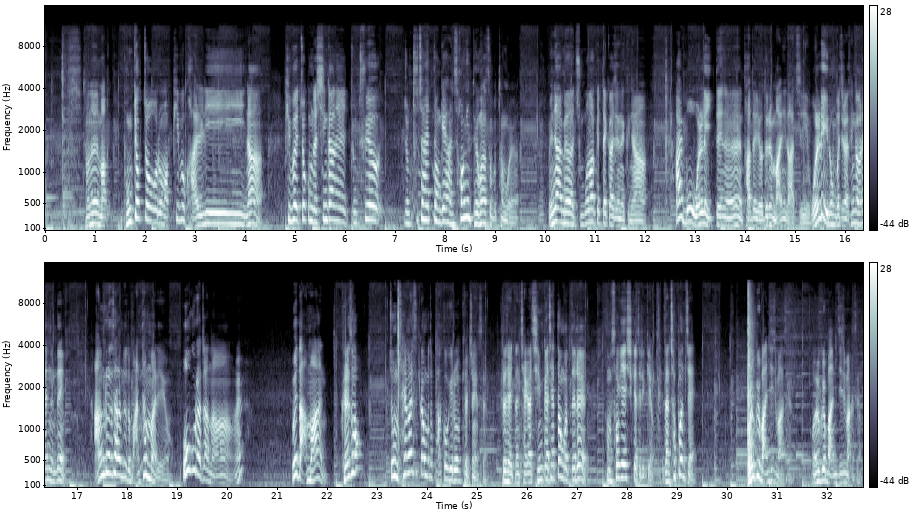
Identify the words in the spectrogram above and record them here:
저는 막 본격적으로 막 피부 관리나 피부에 조금 더 신간을 좀 투여 좀 투자했던 게 한 성인 되고 나서부터인 거예요 왜냐하면 중고등학교 때까지는 그냥 아뭐 원래 이때는 다들 여드름 많이 나지. 원래 이런 거지라 생각을 했는데 안 그런 사람들도 많단 말이에요. 억울하잖아. 에? 왜 나만? 그래서 좀 생활 습관부터 바꾸기로 결정했어요. 그래서 일단 제가 지금까지 했던 것들을 한번 소개시켜 드릴게요. 일단 첫 번째 얼굴 만지지 마세요. 얼굴 만지지 마세요.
